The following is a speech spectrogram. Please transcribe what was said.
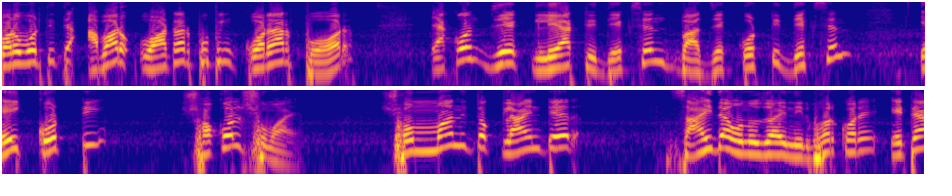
পরবর্তীতে আবার ওয়াটার প্রুফিং করার পর এখন যে লেয়ারটি দেখছেন বা যে কোটটি দেখছেন, এই কোটটি সকল সময় সম্মানিত ক্লায়েন্টের চাহিদা অনুযায়ী নির্ভর করে। এটা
